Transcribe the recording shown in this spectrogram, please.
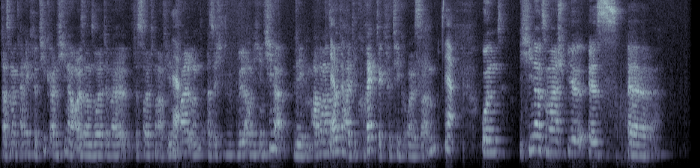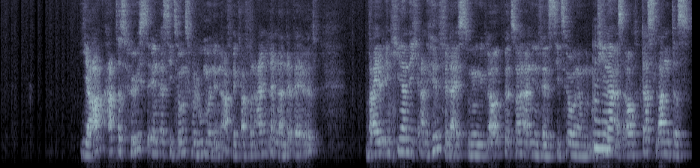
dass man keine Kritik an China äußern sollte, weil das sollte man auf jeden ja. Fall und also ich will auch nicht in China leben, aber man ja. sollte halt die korrekte Kritik äußern. Ja. Und China zum Beispiel ist, äh, ja, hat das höchste Investitionsvolumen in Afrika von allen Ländern der Welt, weil in China nicht an Hilfeleistungen geglaubt wird, sondern an Investitionen. Und mhm. China ist auch das Land, das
